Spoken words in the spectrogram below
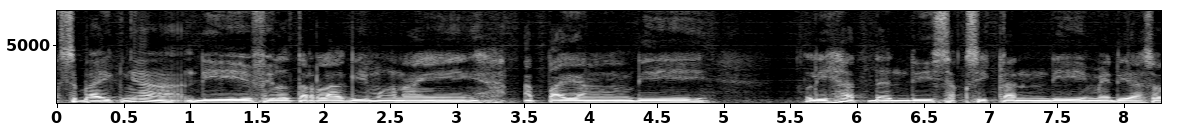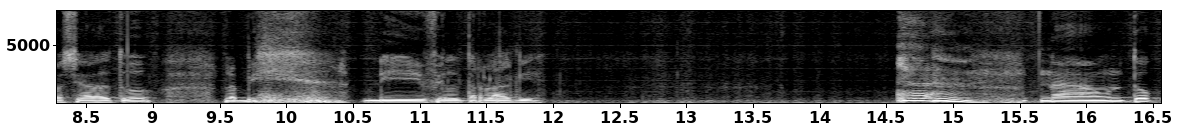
sebaiknya difilter lagi mengenai apa yang dilihat dan disaksikan di media sosial itu lebih difilter lagi. nah, untuk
